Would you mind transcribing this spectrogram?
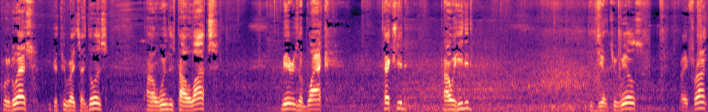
Quarter glass. You got two right side doors, power windows, power locks. Mirrors are black, textured, power heated. These the other two wheels. Right front,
